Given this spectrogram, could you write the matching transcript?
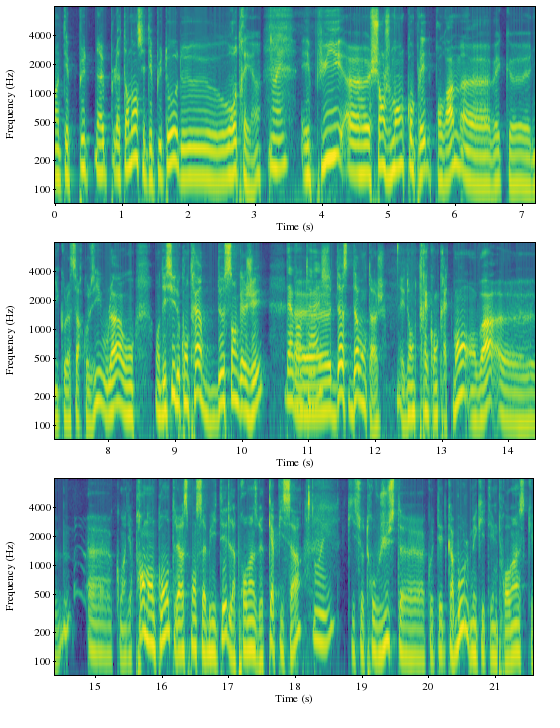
on était plus- la tendance était plutôt de, au retrait. hein. Ouais. Et puis, changement complet de programme avec Nicolas Sarkozy, où là, on, on décide au contraire de s'engager Davantage. Et donc, très concrètement, on va euh, comment dire, prendre en compte les responsabilités de la province de oui. Qui se trouve juste euh, à côté de Kaboul, mais qui était une province qui-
